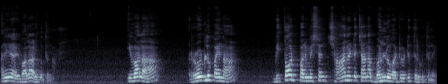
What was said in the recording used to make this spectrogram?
అని నేను ఇవాళ అడుగుతున్నా. ఇవాళ రోడ్లు పైన వితౌట్ పర్మిషన్ చాలా అంటే చాలా బండ్లు అటు ఇటు తిరుగుతున్నాయి.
